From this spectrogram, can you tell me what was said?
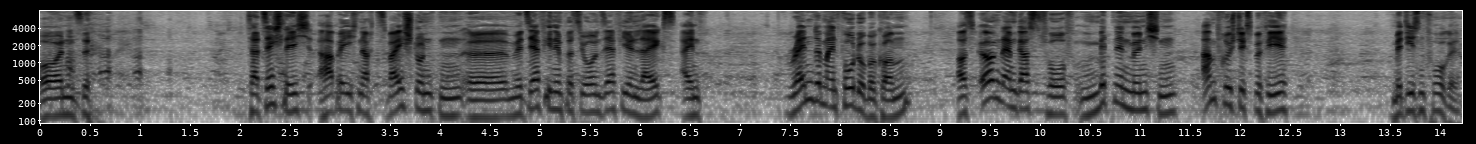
Und tatsächlich habe ich nach zwei Stunden äh, mit sehr vielen Impressionen, sehr vielen Likes ein random ein Foto bekommen aus irgendeinem Gasthof mitten in München am Frühstücksbuffet mit diesem Vogel.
